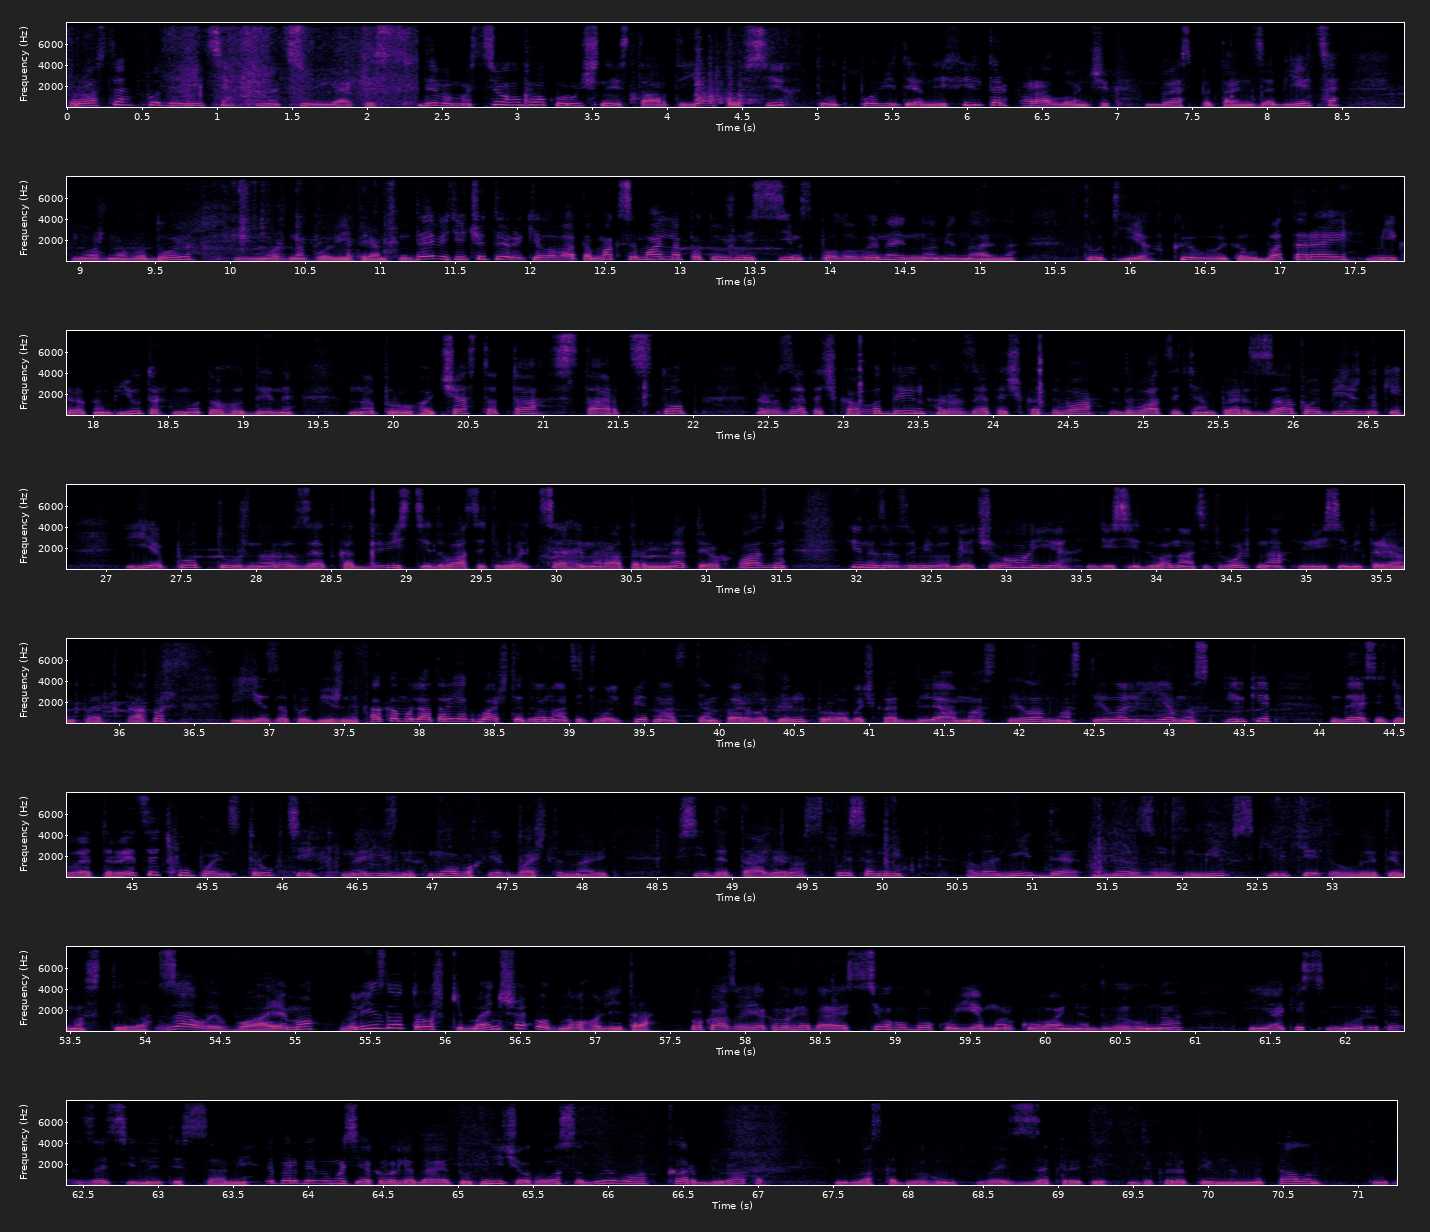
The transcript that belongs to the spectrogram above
Просто подивіться на цю якість. Дивимось з цього боку ручний старт. Як у всіх, тут повітряний фільтр, паралончик. Без питань заб'ється. Можна водою, можна повітрям. 9,4 кВт максимальна потужність, 7,5 номінальна. Тут є вкил-викил батареї, мікрокомп'ютер, мотогодини, напруга, частота, старт-стоп, розеточка 1, розеточка 2, 20 А запобіжники. Є потужна розетка 220 вольт. Це генератор не трьохфазний і незрозуміло для чого є DC 12 вольт на 8,3 А. Також є запобіжник. Акумулятор, як бачите, 12 вольт 15 ампер годин. Пробочка для мастила. Мастило ліємо скільки 10 В30. Купа інструкцій на різних мовах. Як бачите, навіть всі деталі розписані. Але ніде не зрозумів, скільки лити мастила. Заливаємо. Влізло трошки менше 1 літра. Показую, як виглядає з цього боку. Є маркування двигуна. Якість можете зацінити самі. Тепер дивимося, як виглядає тут. Нічого особливого. Карбюратор. Будь ласка, двигун весь закритий декоративним металом. Тут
